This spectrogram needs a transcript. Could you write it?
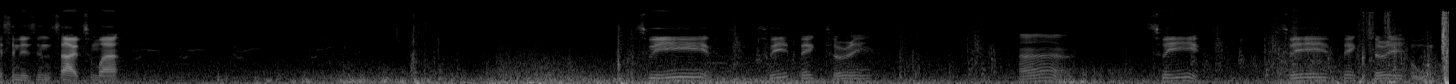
Guessing he's inside somewhere. Sweet, sweet victory. Ah, sweet, sweet victory. Ooh,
